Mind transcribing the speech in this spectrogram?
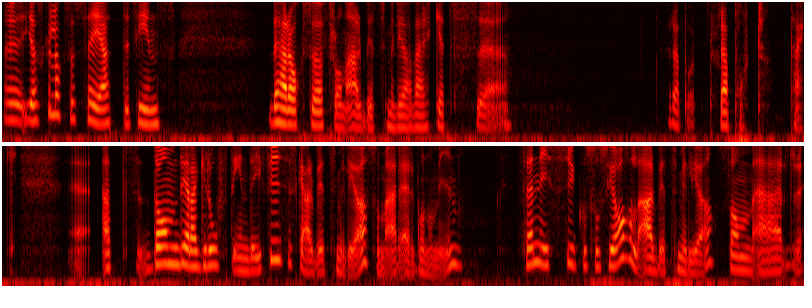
eh, jag skulle också säga att det finns det här också från Arbetsmiljöverkets eh, rapport. rapport. Tack. Eh, att de delar grovt in det i fysisk arbetsmiljö som är ergonomin. Sen i psykosocial arbetsmiljö som är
